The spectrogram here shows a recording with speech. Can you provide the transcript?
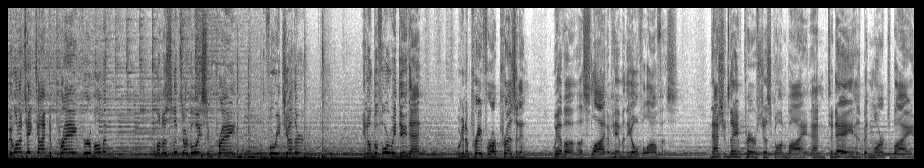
We want to take time to pray for a moment. Come on, let's lift our voice and pray for each other. You know, before we do that, we're going to pray for our president. We have a, a slide of him in the Oval Office. National Day of Prayer has just gone by, and today has been marked by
